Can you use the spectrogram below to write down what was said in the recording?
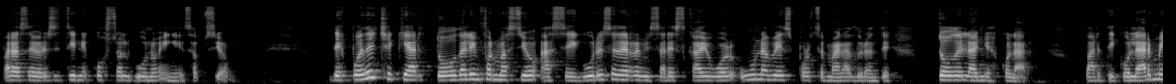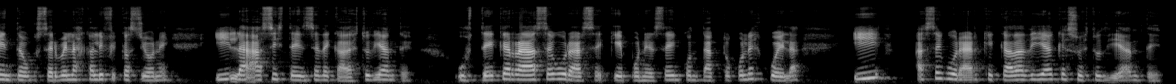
para saber si tiene costo alguno en esa opción. Después de chequear toda la información, asegúrese de revisar Skyward una vez por semana durante todo el año escolar. Particularmente observe las calificaciones y la asistencia de cada estudiante usted querrá asegurarse que ponerse en contacto con la escuela y asegurar que cada día que su estudiante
